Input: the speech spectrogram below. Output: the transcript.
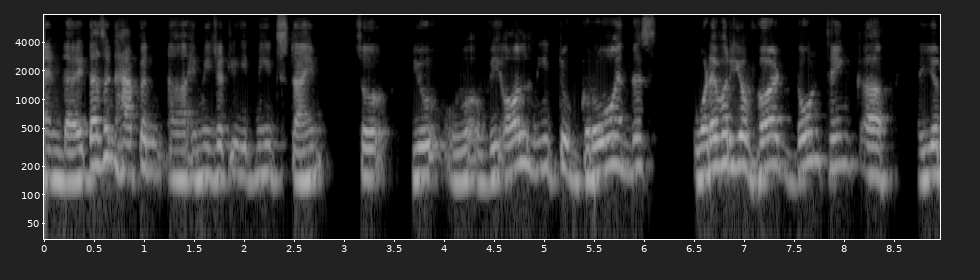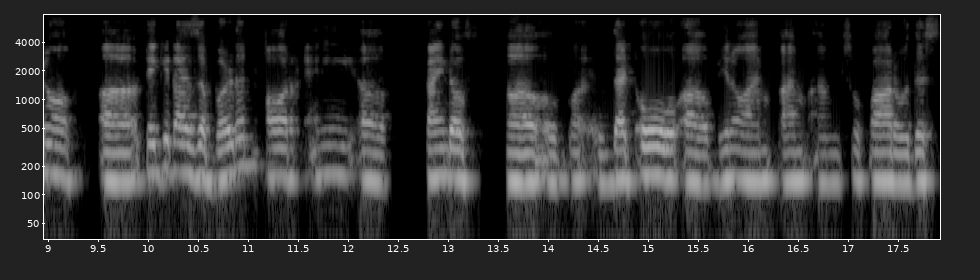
And uh, it doesn't happen uh, immediately. It needs time. So you, we all need to grow in this. Whatever you've heard, don't think, uh, you know, take it as a burden or any kind of that, oh, you know, I'm, I'm, I'm so far or this,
